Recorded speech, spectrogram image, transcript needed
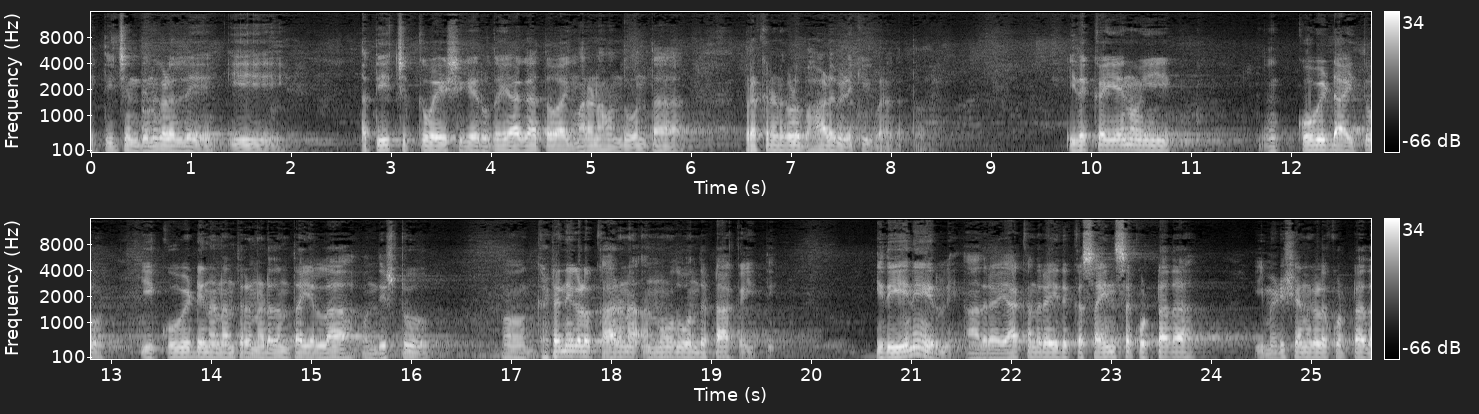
ಇತ್ತೀಚಿನ ದಿನಗಳಲ್ಲಿ ಈ ಅತಿ ಚಿಕ್ಕ ವಯಸ್ಸಿಗೆ ಹೃದಯಾಘಾತವಾಗಿ ಮರಣ ಹೊಂದುವಂತಹ ಪ್ರಕರಣಗಳು ಬಹಳ ಬೆಳಕಿಗೆ ಬರಕತ್ತವೆ. ಇದಕ್ಕೆ ಏನು ಈ ಕೋವಿಡ್ ಆಯಿತು. ಈ ಕೋವಿಡ್ಡಿನ ನಂತರ ನಡೆದಂಥ ಎಲ್ಲ ಒಂದಿಷ್ಟು ಘಟನೆಗಳು ಕಾರಣ ಅನ್ನೋದು ಒಂದು ಟಾಕ್ ಐತಿ. ಇದು ಏನೇ ಇರಲಿ, ಆದರೆ ಯಾಕಂದರೆ ಇದಕ್ಕೆ ಸೈನ್ಸ್ ಕೊಟ್ಟದ ಈ ಮೆಡಿಷನ್ಗಳು ಕೊಟ್ಟದ,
